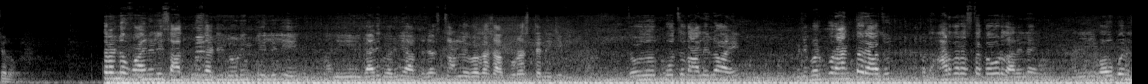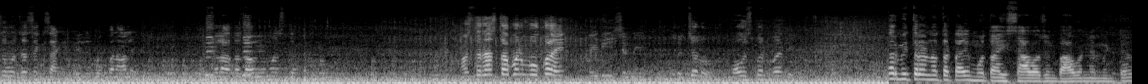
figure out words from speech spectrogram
चलो. मित्रांनो फायनली सातपूरसाठी लोडिंग केलेली आहे. आणि गाडी भरली. आता जास्त चाललोय बघा सातपूर रस्त्याने गेली जवळजवळ पोचत आलेलो आहे. म्हणजे भरपूर अंतर आहे अजून पण अर्धा रस्ता कवर झालेला आहे. आणि भाऊ पण सोबत जसं की सांगितलेलं तो पण आलाय. चला आता जाऊया मस्त. मस्त रस्ता पण मोकळा आहे. टेन्शन नाही चलो पाऊस पण बंद आहे. तर मित्रांनो आता टाईम होता आहे सहा वाजून बावन्न मिनटं.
